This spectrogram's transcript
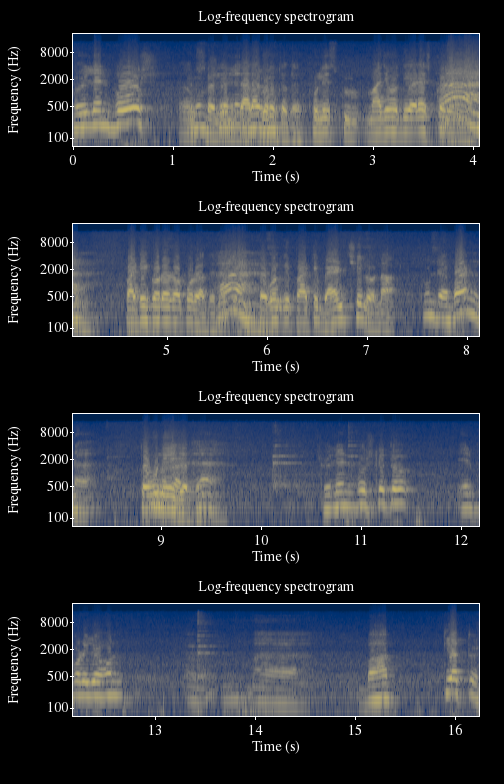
শৈলেন বোস এবং শৈলেন দাসগুপ্তকে পুলিশ মাঝে মধ্যে অ্যারেস্ট করে হ্যাঁ। পার্টি করার অপরাধে হ্যাঁ। তখন কি পার্টি ব্যান্ড ছিল না? কোনটা? পান না। তবু নিয়ে যেতেন। হ্যাঁ। শৈলেন বোসকে তো এরপরে যখন বাহাত্তর তিয়াত্তর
